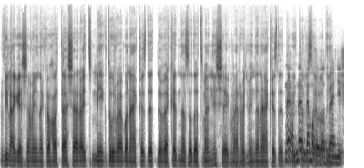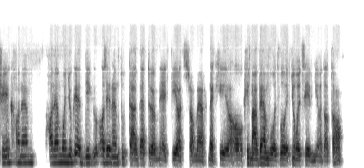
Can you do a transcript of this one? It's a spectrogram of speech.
világeseménynek a hatására itt még durvában elkezdett növekedni az adatmennyiség, mert hogy minden elkezdett Nem, nem, nem az adatmennyiség, hanem, hanem mondjuk eddig azért nem tudtál betörni egy piacra, mert neki, aki már ben volt, volt 8 évnyi adata,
